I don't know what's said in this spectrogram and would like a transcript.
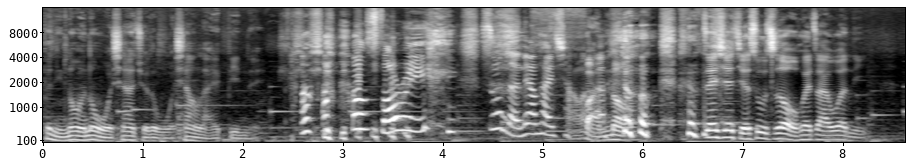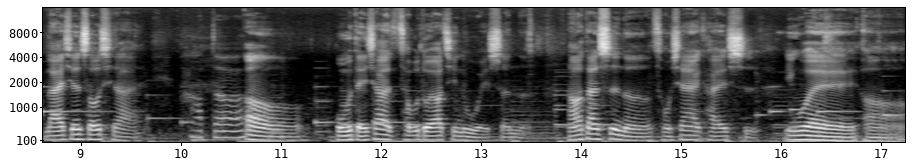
被你弄一弄，我现在觉得我像来宾哎、哦、s o r r y 是不是能量太强了？烦哦。这些结束之后，我会再问你。来，先收起来。好的，哦，我们等一下差不多要进入尾声了。然后，但是呢，从现在开始，因为呃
